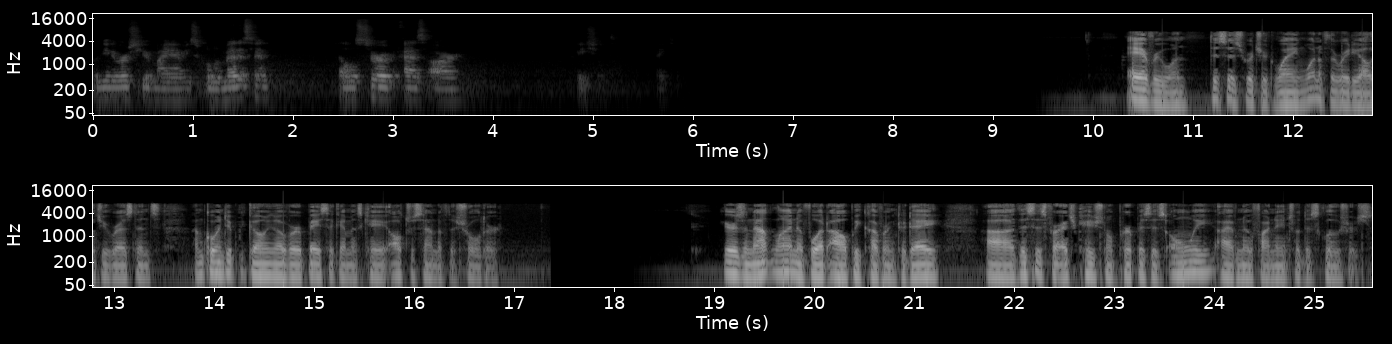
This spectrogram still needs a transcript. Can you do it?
of the University of Miami School of Medicine that will serve as our patient. Hey everyone, this is Richard Wang, one of the radiology residents. I'm going to be going over basic MSK ultrasound of the shoulder. Here's an outline of what I'll be covering today. Uh, this is for educational purposes only. I have no financial disclosures.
